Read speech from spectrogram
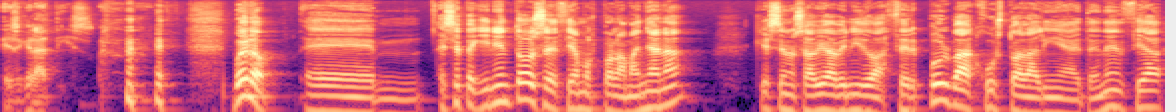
es gratis. bueno, eh, SP500 decíamos por la mañana que se nos había venido a hacer pullback justo a la línea de tendencia,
